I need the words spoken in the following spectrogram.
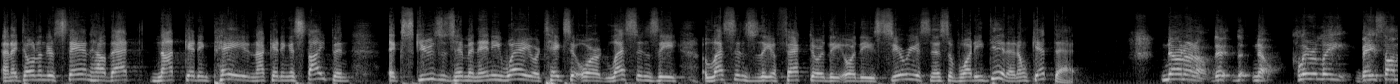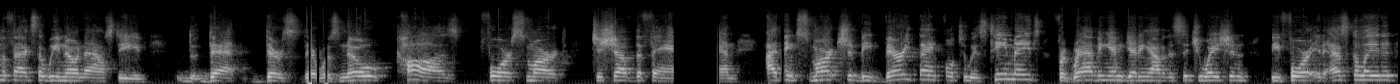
And I don't understand how that not getting paid and not getting a stipend excuses him in any way or takes it or lessens the lessens the effect or the or the seriousness of what he did. I don't get that. No, no, no, the, the, no. Clearly, based on the facts that we know now, Steve, that there's there was no cause for Smart to shove the fan. And I think Smart should be very thankful to his teammates for grabbing him, getting out of the situation before it escalated.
